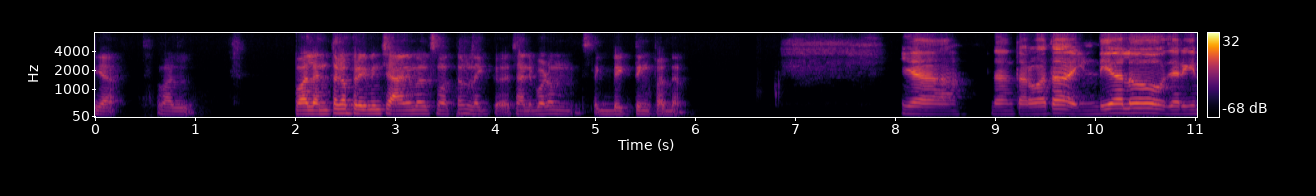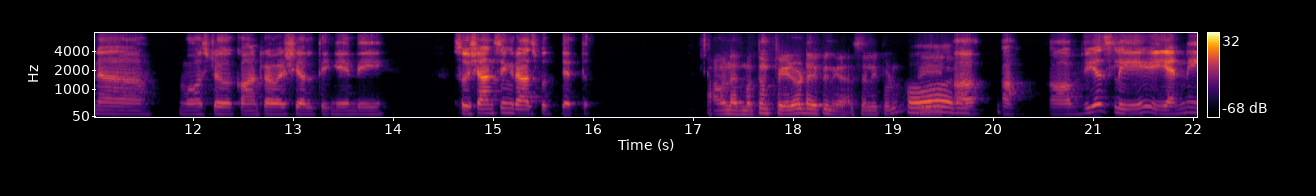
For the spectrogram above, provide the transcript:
యాహ్! వాళ్ళు వాళ్ళు ఎంతగా ప్రేమించే యానిమల్స్ మొత్తం లైక్ చనిపోవడం like big thing for them. Yeah! దాని తర్వాత ఇండియాలో జరిగిన మోస్ట్ కాంట్రోవర్షియల్ థింగ్ ఏంది? సుశాంత్ సింగ్ రాజ్‌పుత్ డెత్. అవును. అది మొత్తం ఫేడ్ ఔట్ అయిపోయింది కదా! దట్ ఆ! ఆబ్వియస్‌లీ ఇయన్నీ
